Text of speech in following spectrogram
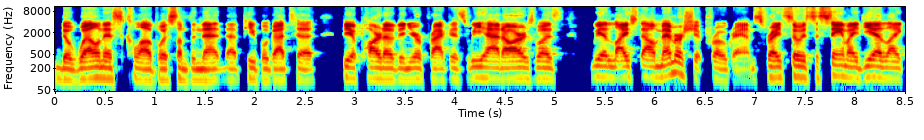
the wellness club was something that that people got to be a part of in your practice. We had ours was we had lifestyle membership programs, right? So it's the same idea. Like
